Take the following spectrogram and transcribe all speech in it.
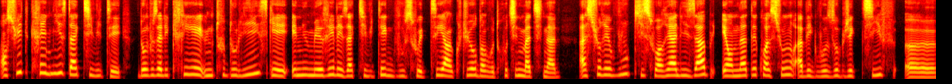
Ensuite, créez une liste d'activités. Donc, vous allez créer une to-do list qui est énumérer les activités que vous souhaitez inclure dans votre routine matinale. Assurez-vous qu'ils soient réalisables et en adéquation avec vos objectifs euh,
